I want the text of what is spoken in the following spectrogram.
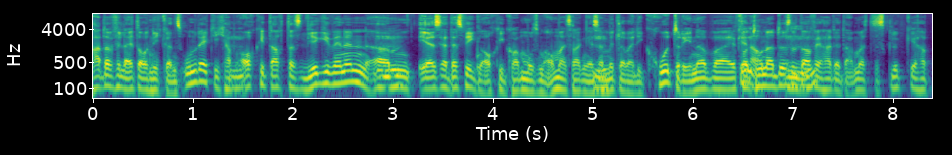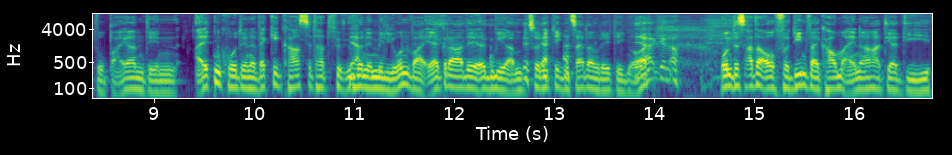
hat er vielleicht auch nicht ganz unrecht. Ich Mhm. habe auch gedacht, dass wir gewinnen. Ähm, er ist ja deswegen auch gekommen, muss man auch mal sagen. Er ist ja mittlerweile Co-Trainer bei Mhm. Genau. Fortuna Düsseldorf. Er hatte damals das Glück gehabt, wo Bayern den alten Co-Trainer weggecastet hat für über Ja. eine Million, war er gerade irgendwie am, zur richtigen Zeit am richtigen Ort. Ja, genau. Und das hat er auch verdient, weil kaum einer hat ja die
